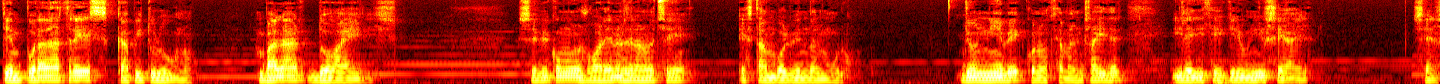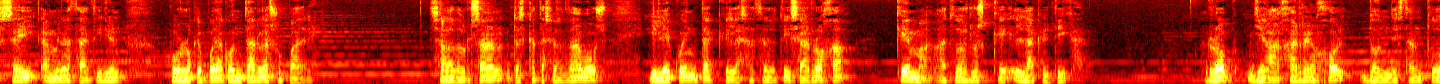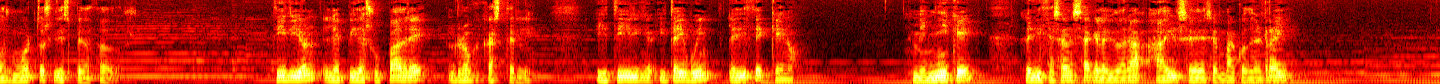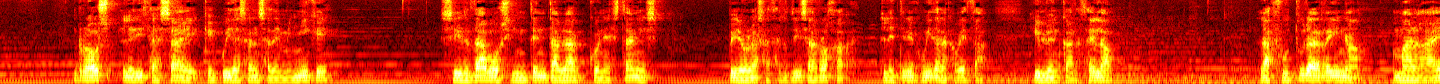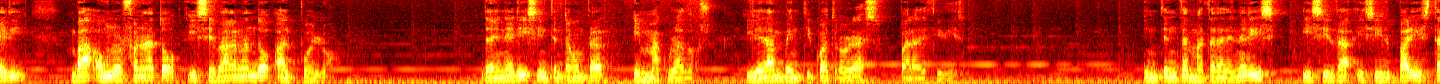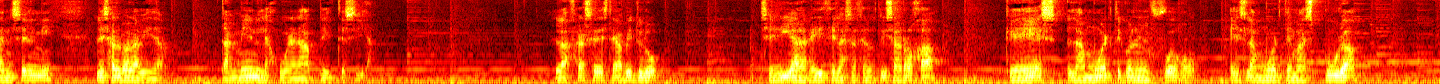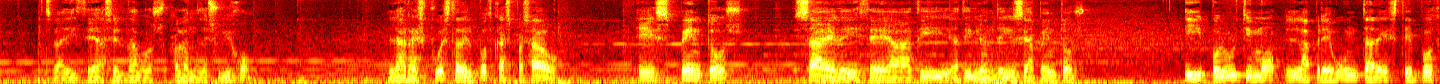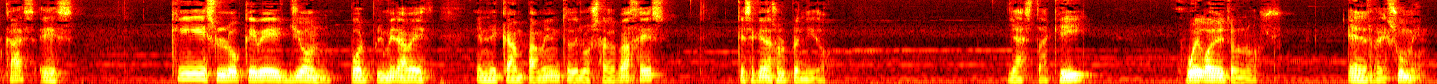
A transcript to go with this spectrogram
Temporada 3, capítulo 1. Valar Doaeris. Se ve como los guardianes de la noche están volviendo al muro. John Nieve conoce a Mans Rider y le dice que quiere unirse a él. Cersei amenaza a Tyrion por lo que pueda contarle a su padre. Salador San rescata a Ser Davos y le cuenta que la sacerdotisa roja quema a todos los que la critican. Rob llega a Harrenhal donde están todos muertos y despedazados. Tyrion le pide a su padre Rock Casterly y, y Tywin le dice que no. Meñique le dice a Sansa que le ayudará a irse de desembarco del rey. Ross le dice a Sae que cuida a Sansa de Meñique. Sir Davos intenta hablar con Stannis, pero la sacerdotisa roja le tiene comida a la cabeza y lo encarcela la futura reina Margaery va a un orfanato y se va ganando al pueblo. Daenerys intenta comprar Inmaculados y le dan 24 horas para decidir. Intentan matar a Daenerys y Sir, y Varys Tanselmi le salva la vida. También le jurará pleitesía. La frase de este capítulo sería la que dice la sacerdotisa roja, que es la muerte con el fuego es la muerte más pura. Se la dice a Ser Davos hablando de su hijo. La respuesta del podcast pasado es Pentos. Sae le dice a, ti, a Tyrion de irse a Pentos. Y por último, la pregunta de este podcast es: ¿Qué es lo que ve John por primera vez en el campamento de los salvajes que se queda sorprendido? Y hasta aquí, Juego de Tronos el resumen.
